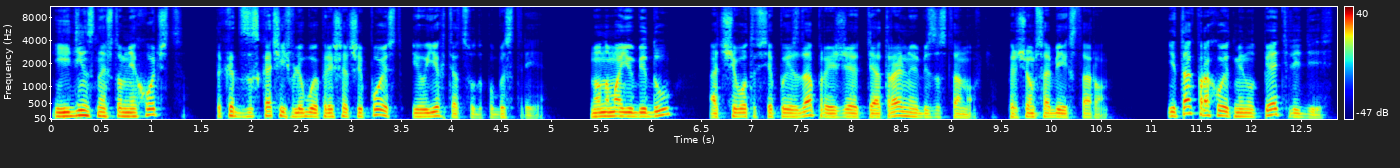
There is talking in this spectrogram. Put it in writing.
И единственное, что мне хочется, так это заскочить в любой пришедший поезд и уехать отсюда побыстрее. Но на мою беду, от чего-то все поезда проезжают театральную без остановки, причем с обеих сторон. И так проходит минут пять или десять.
